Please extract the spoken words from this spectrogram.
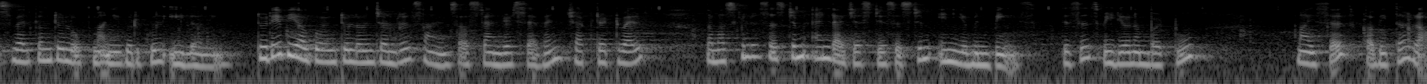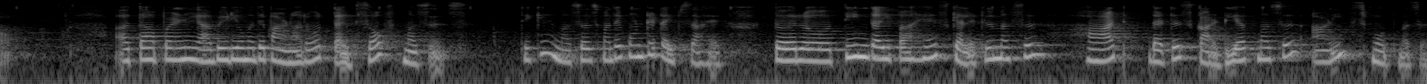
students, welcome to Lokmanya Gurukul e-learning. Today we are going to learn General Science of Standard 7, Chapter 12, the Muscular System and Digestive System in Human Beings. This is video number 2, myself Kavita Rao. आता आपण या व्हिडिओमध्ये पाहणार आहोत टाईप्स ऑफ मसल्स ठीक आहे मसल्समध्ये कोणते टाईप्स आहेत तर तीन टाईप आहे skeletal muscle heart that is cardiac muscle आणि स्मूथ मसल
